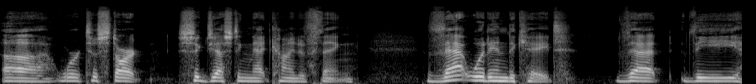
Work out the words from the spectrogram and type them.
uh, were to start suggesting that kind of thing, that would indicate that the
